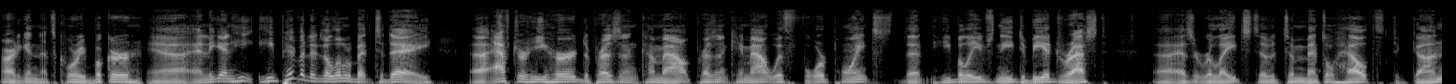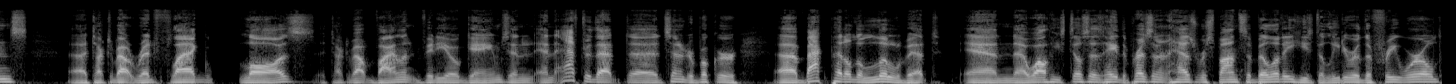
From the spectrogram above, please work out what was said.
All right, again, that's Cory Booker. Uh, and again, he, he pivoted a little bit today uh, after he heard the president come out. President came out with four points that he believes need to be addressed uh, as it relates to, to mental health, to guns. Uh, talked about red flag laws. talked about violent video games. And, and after that, uh, Senator Booker uh, backpedaled a little bit. And uh, while he still says, hey, the president has responsibility, he's the leader of the free world.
